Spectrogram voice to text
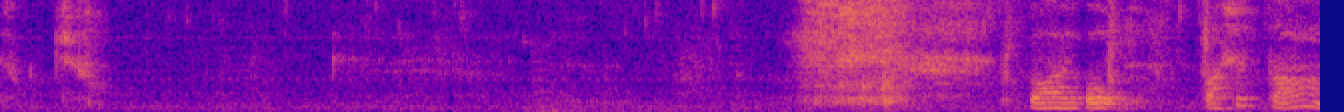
숙주. 와, 이거 맛있다.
